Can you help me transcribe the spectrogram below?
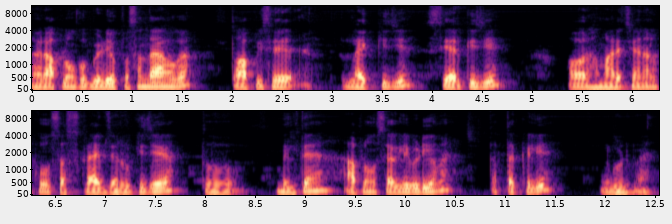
अगर आप लोगों को वीडियो पसंद आया होगा तो आप इसे लाइक कीजिए, शेयर कीजिए, और हमारे चैनल को सब्सक्राइब ज़रूर कीजिएगा। तो मिलते हैं आप लोगों से अगली वीडियो में। तब तक के लिए गुड बाय।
